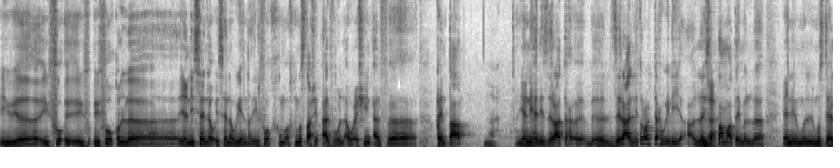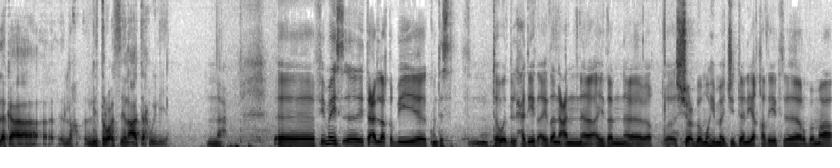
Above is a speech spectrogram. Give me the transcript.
يفوق, يفوق يعني سنويا يفوق 15000 أو 20000 قنطار. نعم. يعني هذه زراعة الزراعه اللي تروح التحويليه ليس نعم. الطماطم يعني المستهلكة اللي تروح الصناعة التحويلية. نعم. آه، فيما يتعلق ب كنت تود الحديث أيضا عن أيضا شعبة مهمة جدا هي قضية ربما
